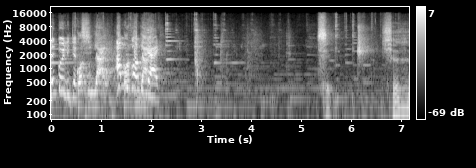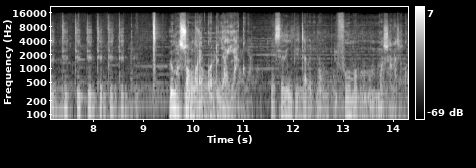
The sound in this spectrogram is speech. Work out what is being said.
dañ koy lijjanti. Kodou Ndiaye amul Kodou Ndiaye. lu ma song rek Kodou Ndiaye yàq ko mais sëriñ bi tamit moom il faut ma ma changer ko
